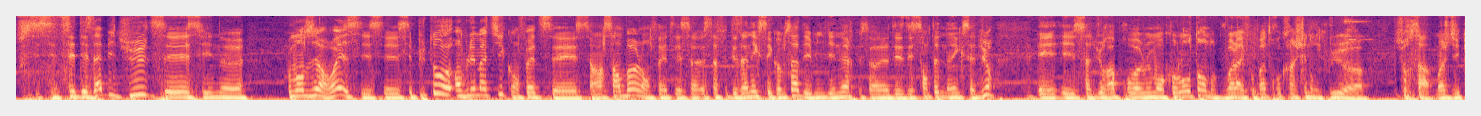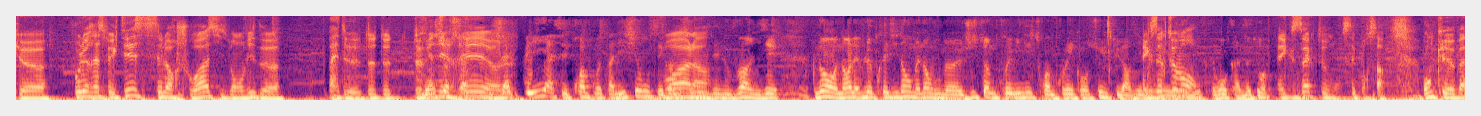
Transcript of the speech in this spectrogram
c'est- des habitudes, c'est une, comment dire, ouais, c'est- plutôt emblématique en fait. C'est un symbole en fait, et ça, fait des années que c'est comme ça, des millénaires que ça, des, centaines d'années que ça dure, et, et ça durera probablement encore longtemps. Donc voilà, il faut pas trop cracher non plus euh, sur ça. Moi, je dis que faut les respecter, c'est leur choix, s'ils ont envie de bah, de, de, de, de Bien sûr, chaque, euh, chaque pays a ses propres traditions. C'est Voilà. comme si ils venaient nous voir, ils disaient non, on enlève le président, maintenant vous me juste un premier ministre ou un premier consul, tu leur dis Exactement. calme-toi. Exactement, c'est pour ça. Donc, euh, bah,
